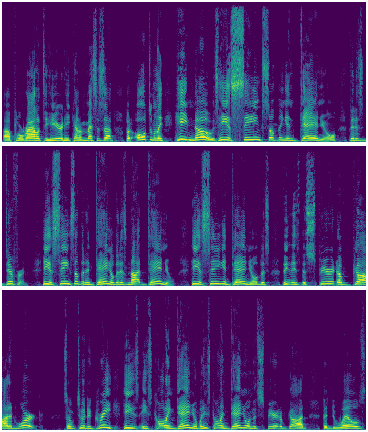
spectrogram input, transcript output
uh, plurality here, and he kind of messes up. But ultimately, he knows he is seeing something in Daniel that is different. He is seeing something in Daniel that is not Daniel. He is seeing in Daniel this, the, the Spirit of God at work. So, to a degree, he's, he's calling Daniel, but he's calling Daniel in the Spirit of God that dwells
